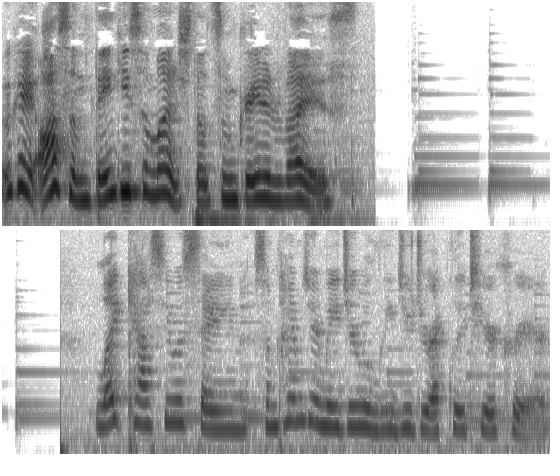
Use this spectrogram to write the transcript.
Okay, awesome. Thank you so much. That's some great advice. Like Cassie was saying, sometimes your major will lead you directly to your career,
